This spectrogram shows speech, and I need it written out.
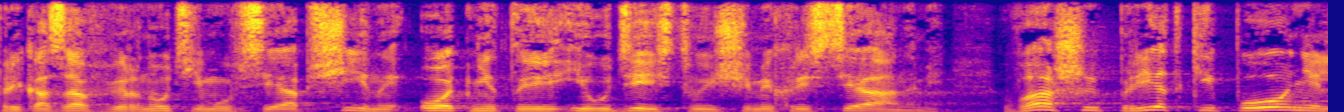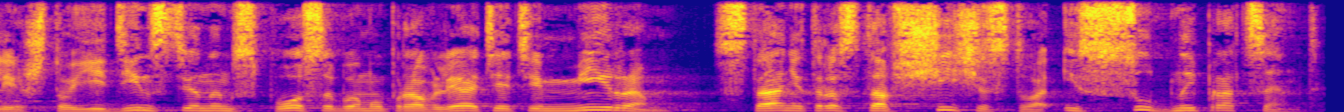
приказав вернуть ему все общины, отнятые иудействующими христианами, ваши предки поняли, что единственным способом управлять этим миром станет ростовщичество и судный процент.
